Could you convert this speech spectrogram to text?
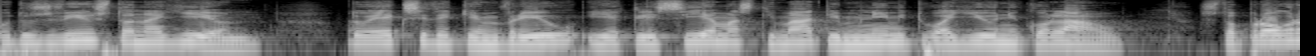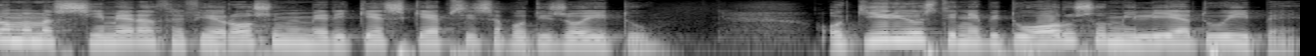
από τους βίους των Αγίων. Το 6 Δεκεμβρίου η Εκκλησία μας τιμά τη μνήμη του Αγίου Νικολάου. Στο πρόγραμμα μας σήμερα θα αφιερώσουμε μερικές σκέψεις από τη ζωή του. Ο Κύριος στην επί του όρους ομιλία του είπε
